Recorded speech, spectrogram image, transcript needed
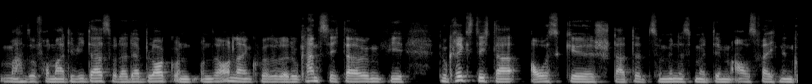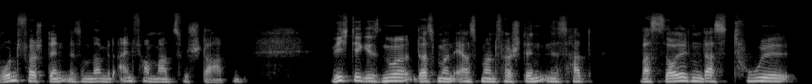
machen so Formate wie das oder der Blog und unser Online-Kurs oder du kannst dich da irgendwie, du kriegst dich da ausgestattet, zumindest mit dem ausreichenden Grundverständnis, um damit einfach mal zu starten. Wichtig ist nur, dass man erstmal ein Verständnis hat, was soll denn das Tool,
